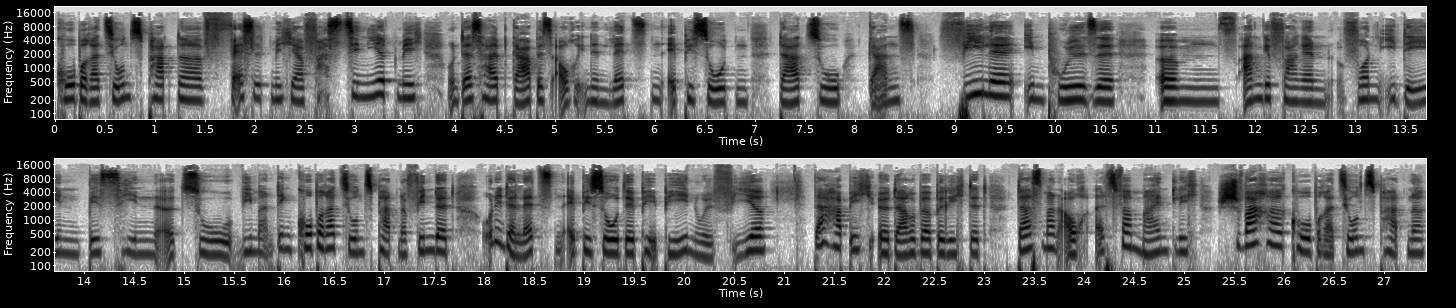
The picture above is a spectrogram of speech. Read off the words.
Kooperationspartner fesselt mich ja, fasziniert mich und deshalb gab es auch in den letzten Episoden dazu ganz viele Impulse, ähm, angefangen von Ideen bis hin äh, zu, wie man den Kooperationspartner findet. Und in der letzten Episode PP04, da habe ich äh, darüber berichtet, dass man auch als vermeintlich schwacher Kooperationspartner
